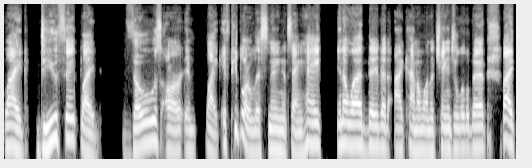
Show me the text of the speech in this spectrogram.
Like, do you think like those are in, like if people are listening and saying, "Hey, you know what, David, I kind of want to change a little bit." Like,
